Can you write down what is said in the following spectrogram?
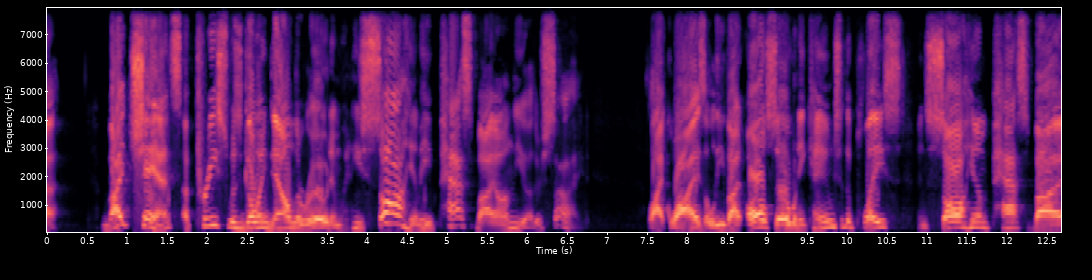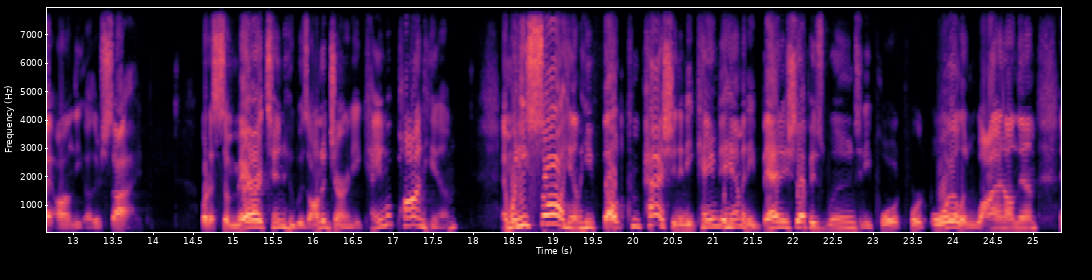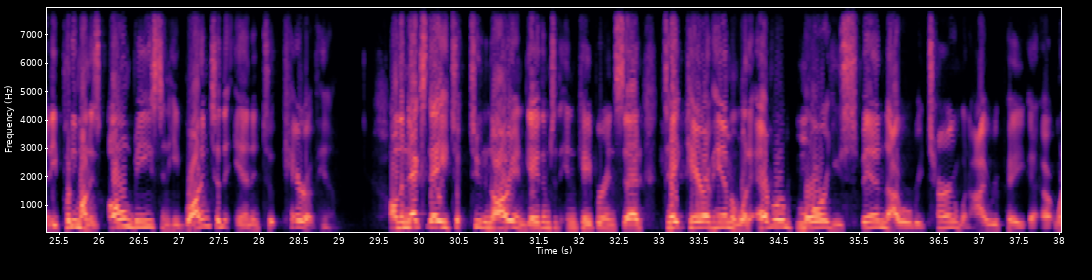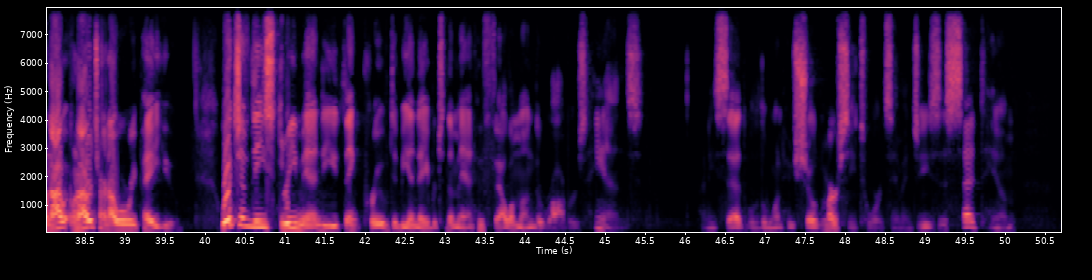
by chance, a priest was going down the road, and when he saw him, he passed by on the other side. Likewise, a Levite also, when he came to the place and saw him, pass by on the other side. But a Samaritan who was on a journey came upon him, and when he saw him, he felt compassion, and he came to him, and he bandaged up his wounds, and he poured, poured oil and wine on them, and he put him on his own beast, and he brought him to the inn and took care of him. On the next day, he took two denarii and gave them to the innkeeper and said, Take care of him, and whatever more you spend, I will return when I repay. Uh, when I when I return, I will repay you. Which of these three men do you think proved to be a neighbor to the man who fell among the robbers' hands? And he said, Well, the one who showed mercy towards him. And Jesus said to him,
